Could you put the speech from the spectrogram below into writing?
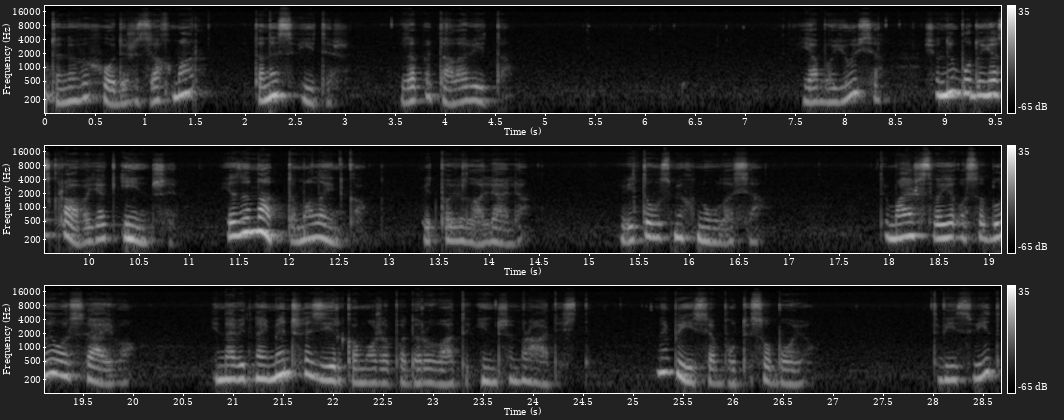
ти не виходиш з-за хмар та не світиш? запитала Віта. Я боюся, що не буду яскрава, як інші. Я занадто маленька, відповіла Ляля. Віта усміхнулася. Ти маєш своє особливе сяйво, і навіть найменша зірка може подарувати іншим радість. Не бійся бути собою. Твій світ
